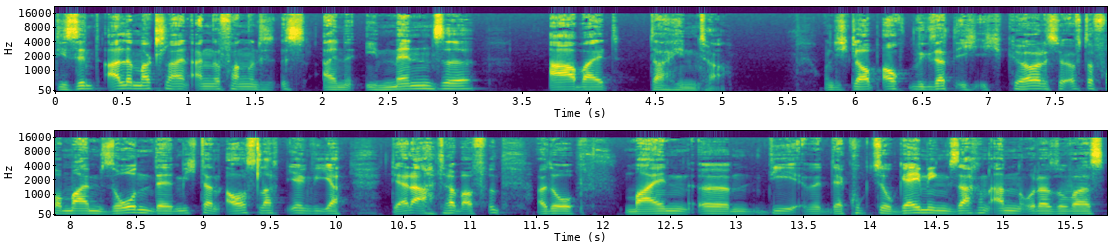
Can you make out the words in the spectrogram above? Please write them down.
die sind alle mal klein angefangen und es ist eine immense Arbeit dahinter. Und ich glaube auch, wie gesagt, ich, ich höre das ja öfter von meinem Sohn, der mich dann auslacht, irgendwie, ja, der da hat aber also mein, ähm, die, der guckt so Gaming-Sachen an oder sowas.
